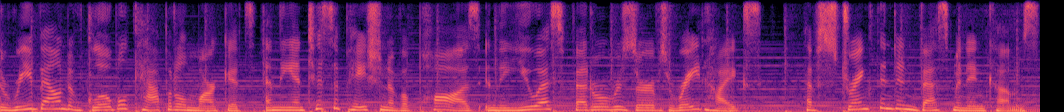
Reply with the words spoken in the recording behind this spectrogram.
the rebound of global capital markets and the anticipation of a pause in the U.S. Federal Reserve's rate hikes have strengthened investment incomes,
